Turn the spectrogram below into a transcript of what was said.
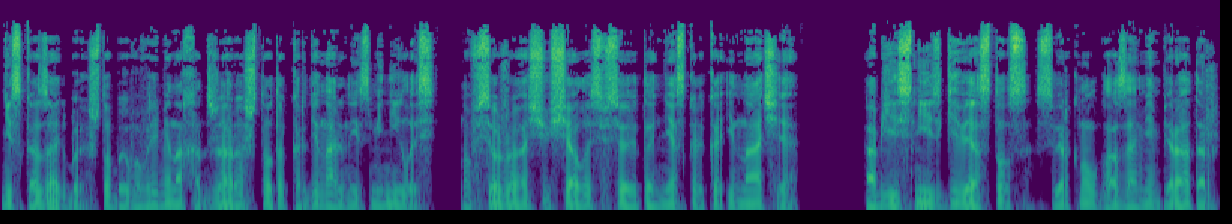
Не сказать бы, чтобы во времена Хаджара что-то кардинально изменилось, но все же ощущалось все это несколько иначе. «Объяснись, Гевестус!» — сверкнул глазами император,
